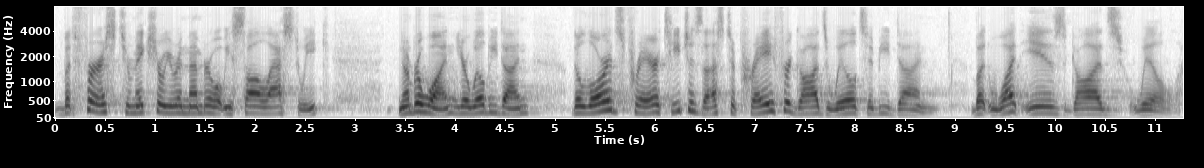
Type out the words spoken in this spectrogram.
But first, to make sure we remember what we saw last week, number one, your will be done. The Lord's Prayer teaches us to pray for God's will to be done. But what is God's will?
